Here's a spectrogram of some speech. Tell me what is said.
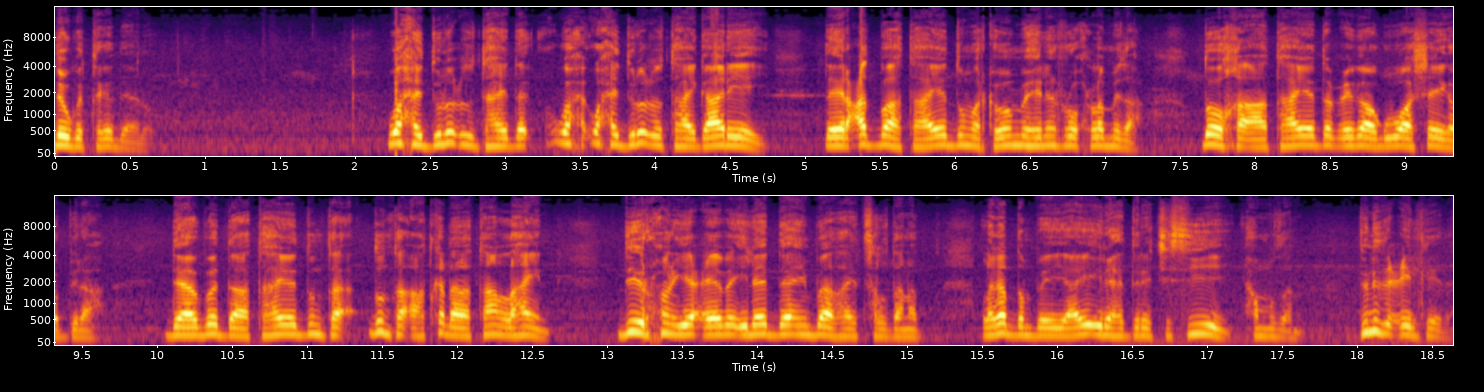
dowga taga daalo. Waxay dulucdu tahay gaariyey dayrcad baa tahay ee dumarkaba ma helin ruux la mid ah dookha aad tahay ee dabcigaagu waa shayga bila tahay ee dunta aad ka dhalataan lahayn diir xun iyo ceebe ilaa daa'im baad hayd saldanad laga dambeeyaayo ilaah derajo siiyey ha mudan dunida ciilkeeda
